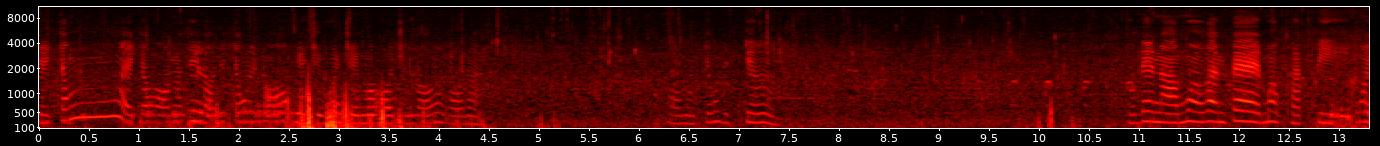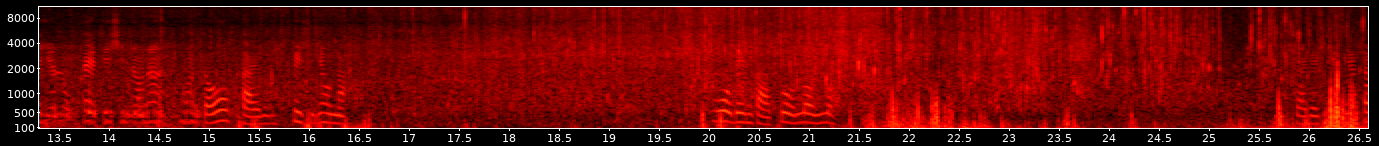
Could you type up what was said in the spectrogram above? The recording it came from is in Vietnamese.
chế chống này cho họ nó thì lo cho chống lại đó. Giờ chỉ mình chỉ mà họ chỉ lo họ nè. Họ mà chống thì chưa tôi đây nó mua vàng pe mua khát pì, mua dễ lộn pe thì xí đó nè. Mua tố khải pe xí nhau nè. Ô đen cả tổ lộn lộn cái cái chuyện nha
